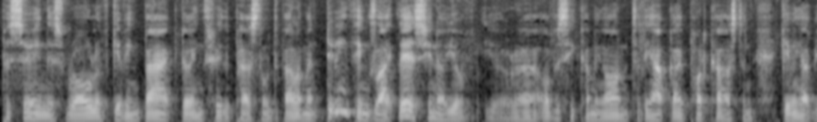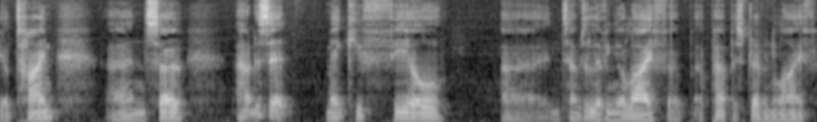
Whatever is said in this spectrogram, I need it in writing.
pursuing this role of giving back, going through the personal development, doing things like this. You know, you're you're uh, obviously coming on to the App Guy podcast and giving up your time, and so how does it make you feel uh, in terms of living your life, a, a purpose driven life?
